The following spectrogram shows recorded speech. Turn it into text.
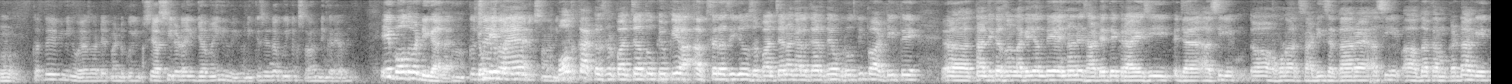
ਹੂੰ। ਕਦੇ ਵੀ ਨਹੀਂ ਹੋਇਆ ਸਾਡੇ ਪਿੰਡ ਕੋਈ ਸਿਆਸੀ ਲੜਾਈ ਜਮਾਂ ਹੀ ਨਹੀਂ ਹੋਈ ਹੋਣੀ ਕਿਸੇ ਦਾ ਕੋਈ ਨੁਕਸਾਨ ਨਹੀਂ ਕਰਿਆ ਬਈ। ਇਹ ਬਹੁਤ ਵੱਡੀ ਗੱਲ ਹੈ। ਕਿਉਂਕਿ ਮੈਂ ਬਹੁਤ ਘੱਟ ਸਰਪੰਚਾਂ ਤੋਂ ਕਿਉਂਕਿ ਅਕਸਰ ਅਸੀਂ ਜਦੋਂ ਸਰਪੰਚਾਂ ਨਾਲ ਗੱਲ ਕਰਦੇ ਹਾਂ ਉਹ ਵਿਰੋਧੀ ਪਾਰਟੀ ਤੇ ਤੰਜ ਕਸਣ ਲੱਗ ਜਾਂਦੇ ਆ। ਇਹਨਾਂ ਨੇ ਸਾਡੇ ਤੇ ਕਰਾਏ ਸੀ ਜਾਂ ਅਸੀਂ ਹੁਣ ਸਾਡੀ ਸਰਕਾਰ ਹੈ ਅਸੀਂ ਆਪਦਾ ਕੰਮ ਕੱਢਾਂਗੇ।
